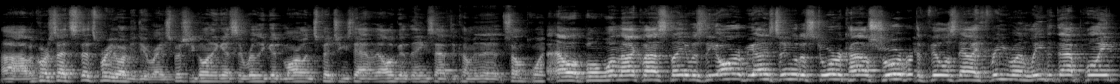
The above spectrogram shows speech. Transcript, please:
of course, that's that's pretty hard to do, right? Especially going against a really good Marlins pitching staff. All good things have to come in at some point. Alec Bohm, one knock last night. It was the RBI single to store Kyle Schwarber. The Phil is now a three-run lead at that point.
